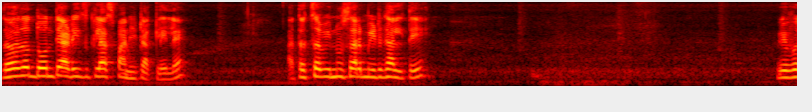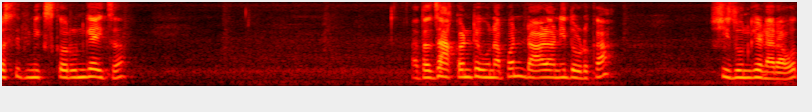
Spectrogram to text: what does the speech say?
जवळजवळ दोन ते अडीच ग्लास पाणी टाकलेलं आहे. आता चवीनुसार मीठ घालते. व्यवस्थित मिक्स करून घ्यायचं. आता झाकण ठेवून आपण डाळ आणि दोडका शिजवून घेणार आहोत.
